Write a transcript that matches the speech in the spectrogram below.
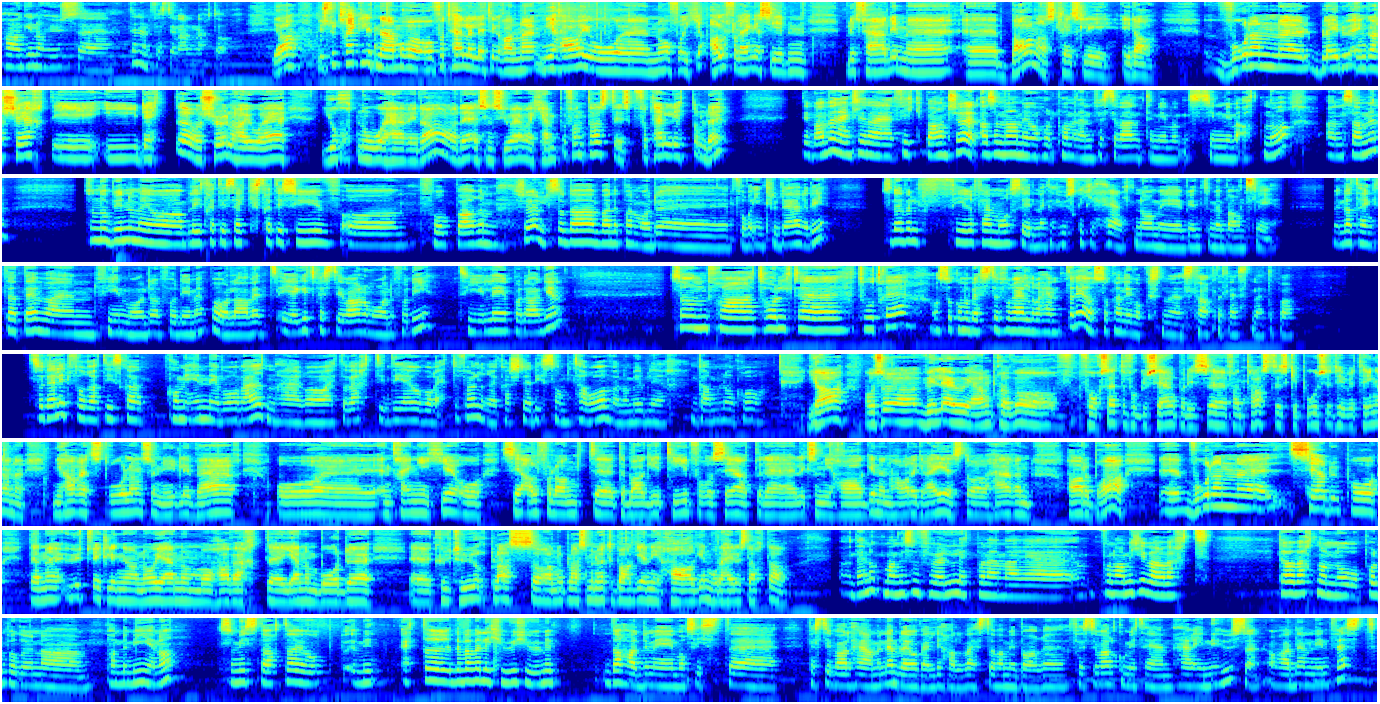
hagen og huset til den festivalen hvert år. Ja, hvis du trekker litt nærmere og forteller litt. Vi har jo eh, nå for ikke altfor lenge siden blitt ferdig med eh, Barnas Kristelig i dag. Hvordan eh, ble du engasjert i, i dette? Og sjøl har jo jeg gjort noe her i dag, og det syns jo jeg var kjempefantastisk. Fortell litt om det. Det var vel egentlig da jeg fikk barn sjøl. Altså, nå har vi jo holdt på med denne festivalen vi var, siden vi var 18 år, alle sammen. Så nå begynner vi å bli 36-37 og få barn sjøl. Så da var det på en måte for å inkludere de. Så det er vel fire-fem år siden. Jeg husker ikke helt når vi begynte med Barnsli. Men da tenkte jeg at det var en fin måte å få de med på. Å lage et eget festivalområde for de tidlig på dagen. Sånn fra tolv til to-tre. Og så kommer besteforeldre og henter dem, og så kan de voksne starte festen etterpå. Så det er litt for at de skal komme inn i vår verden her, og etter hvert De er jo våre etterfølgere. Kanskje det er de som tar over når vi blir gamle og grå. Ja, og så vil jeg jo gjerne prøve å fortsette å fokusere på disse fantastiske, positive tingene. Vi har et strålende og nydelig vær, og eh, en trenger ikke å se altfor langt eh, tilbake i tid for å se at det er liksom i hagen en har det greiest, og her en har det bra. Eh, hvordan ser du på denne utviklinga nå gjennom å ha vært gjennom både kulturplass og andre plass, men nå er tilbake igjen i hagen hvor det hele starta. Det er nok mange som føler litt på den der eh, For nå har vi ikke bare vært Det har vært noen år opphold pga. pandemien nå. Så vi starta jo etter Det var vel i 2020 vi, Da hadde vi vår siste festival her, men den ble jo veldig halvveis. Da var vi bare festivalkomiteen her inne i huset og hadde en liten.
